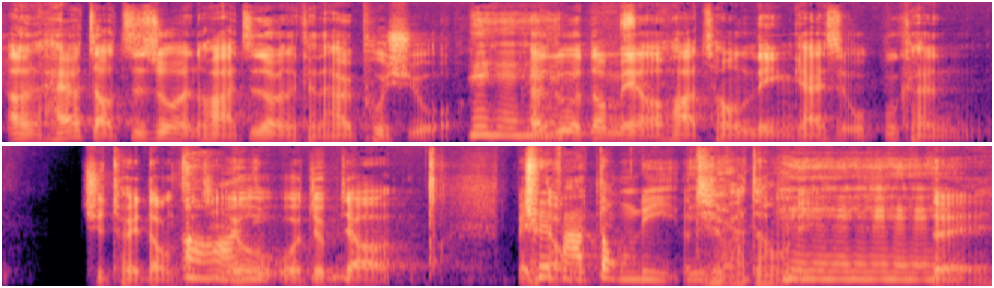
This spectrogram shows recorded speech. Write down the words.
呃，还要找制作人的话，制作人可能还会 push 我。嘿嘿嘿，可如果都没有的话，从零开始，我不可能去推动自己，哦、因为我就比较。缺乏动力，缺乏动力，对，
